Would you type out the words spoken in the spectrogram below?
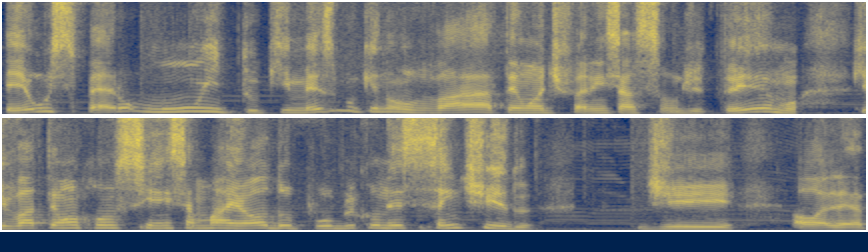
Eu espero muito que, mesmo que não vá ter uma diferenciação de termo, que vá ter uma consciência maior do público nesse sentido. De, olha,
